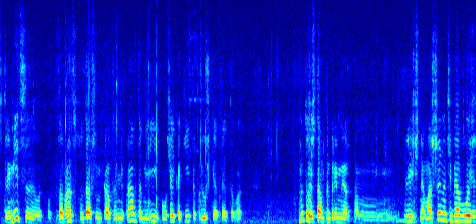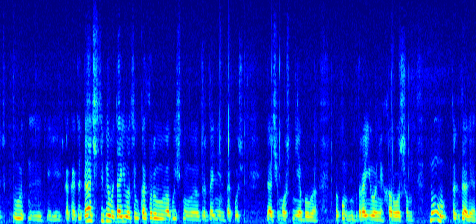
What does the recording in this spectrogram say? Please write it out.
стремиться вот, забраться туда всеми правдами неправдами и получать какие-то плюшки от этого. Ну, то есть там, например, там личная машина тебя возит, вот, какая-то дача тебе выдается, у которого обычного гражданина такой дачи, может, не было в каком-нибудь районе хорошем, ну, так далее.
